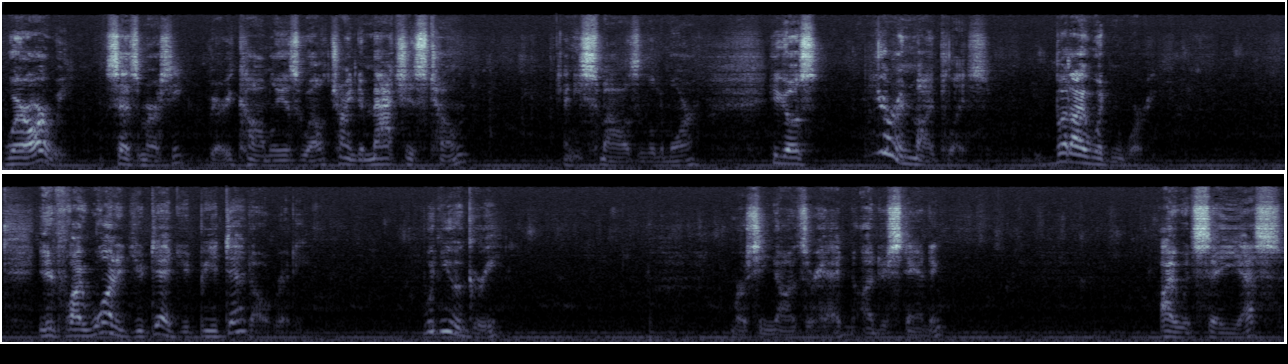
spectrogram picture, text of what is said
Where are we? says Mercy, very calmly as well, trying to match his tone. And he smiles a little more. He goes, You're in my place, but I wouldn't worry. If I wanted you dead, you'd be dead already. Wouldn't you agree? Mercy nods her head, understanding. I would say yes.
